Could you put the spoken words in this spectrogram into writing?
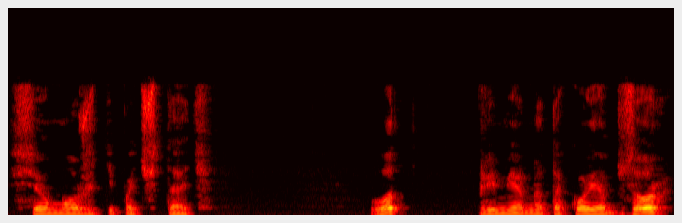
все можете почитать. Вот примерно такой обзор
